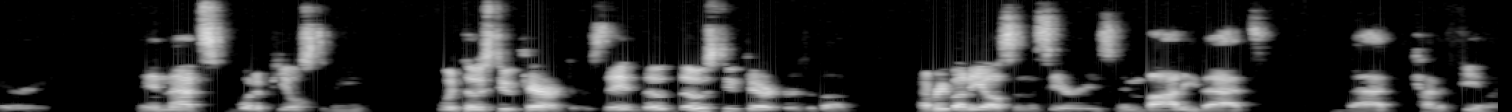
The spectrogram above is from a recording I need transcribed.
Harry, and that's what appeals to me with those two characters. They those, those two characters above everybody else in the series embody that that kind of feeling.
